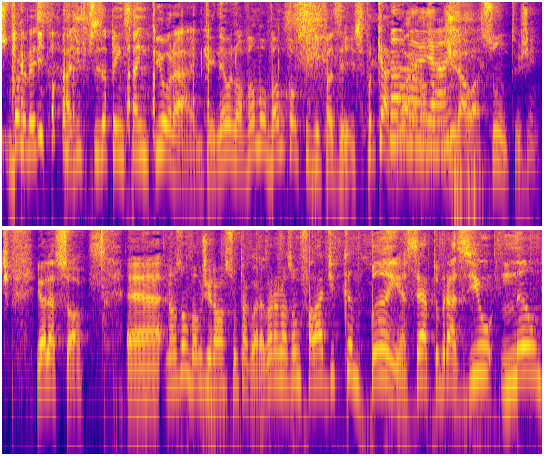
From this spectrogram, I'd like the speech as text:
Toda vez a gente precisa pensar em piorar, entendeu? Nós vamos, vamos conseguir fazer isso. Porque agora Ai, nós vamos ai. girar o assunto, gente. E olha só, é, nós não vamos girar o assunto agora. Agora nós vamos falar de campanha, certo? O Brasil não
